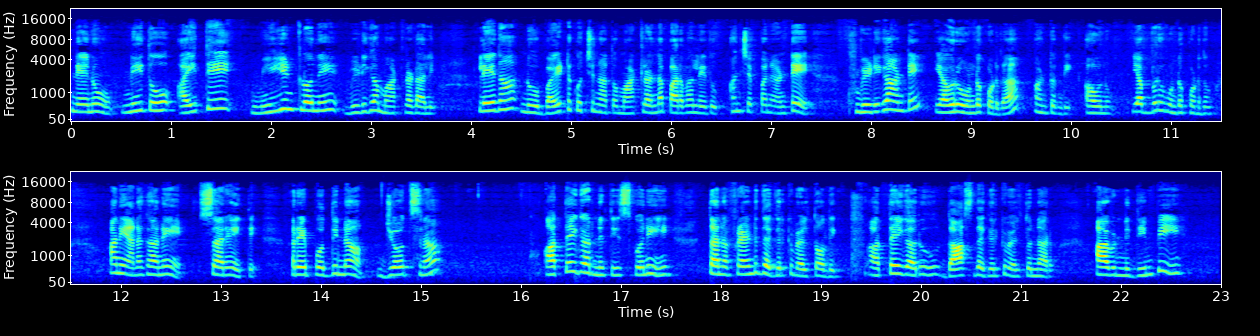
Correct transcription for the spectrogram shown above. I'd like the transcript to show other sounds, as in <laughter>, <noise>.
నేను నీతో అయితే మీ ఇంట్లోనే విడిగా మాట్లాడాలి. లేదా నువ్వు బయటకు వచ్చి నాతో మాట్లాడినా పర్వాలేదు అని చెప్పని అంటే విడిగా అంటే ఎవరు ఉండకూడదా? అంటుంది. అవును ఎవ్వరూ ఉండకూడదు అని అనగానే సరే అయితే రేపొద్దున జ్యోత్స్న అత్తయ్య గారిని తీసుకొని తన ఫ్రెండ్ దగ్గరికి వెళ్తోంది. అత్తయ్య గారు దాస్ దగ్గరికి వెళ్తున్నారు. ఆవిడ్ని దింపి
